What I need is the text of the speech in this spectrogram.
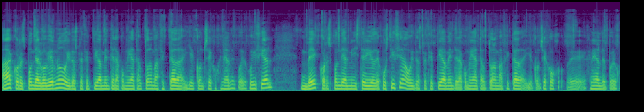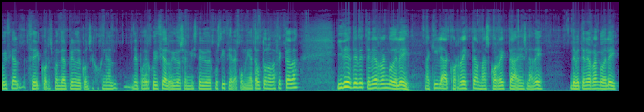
A corresponde al Gobierno, oídos preceptivamente la comunidad autónoma afectada y el Consejo General del Poder Judicial. B. Corresponde al Ministerio de Justicia, oídos preceptivamente la comunidad autónoma afectada y el Consejo eh, General del Poder Judicial. C. Corresponde al Pleno del Consejo General del Poder Judicial, oídos el Ministerio de Justicia y la comunidad autónoma afectada. Y D. Debe tener rango de ley. Aquí la correcta, más correcta, es la D. Debe tener rango de ley,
